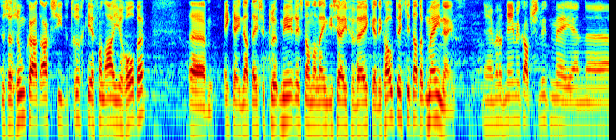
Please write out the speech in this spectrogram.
De seizoenkaartactie, de terugkeer van Arjen Robben. Ehm, ik denk dat deze club meer is dan alleen die zeven weken. En ik hoop dat je dat ook meeneemt. Nee, maar dat neem ik absoluut mee. En eh,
